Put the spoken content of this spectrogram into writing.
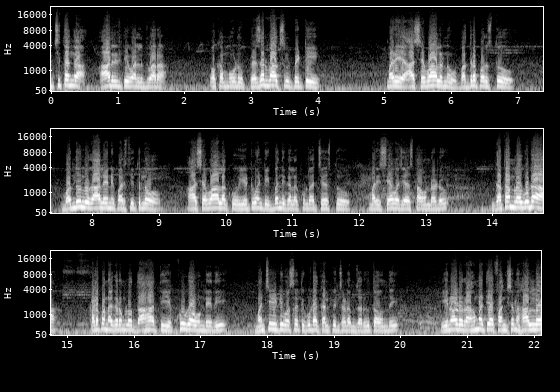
ఉచితంగా ఆర్ఎల్టీ వాళ్ళ ద్వారా ఒక మూడు ప్రెజర్ బాక్సులు పెట్టి మరి ఆ శవాలను భద్రపరుస్తూ బంధువులు రాలేని పరిస్థితిలో ఆ శవాలకు ఎటువంటి ఇబ్బంది కలగకుండా చేస్తూ మరి సేవ చేస్తూ ఉన్నాడు. గతంలో కూడా కడప నగరంలో దాహార్తి ఎక్కువగా ఉండేది. మంచినీటి వసతి కూడా కల్పించడం జరుగుతూ ఉంది. ఈనాడు రహమతియా ఫంక్షన్ హాల్లో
